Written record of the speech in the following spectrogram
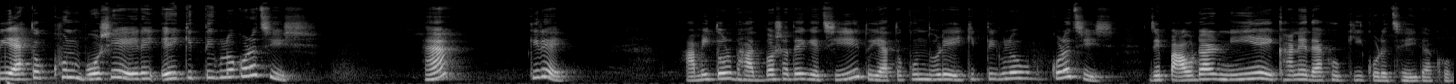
তুই এতক্ষণ বসে এর এই- এই কীর্তিগুলো করেছিস? হ্যাঁ? কিরে? আমি তোর ভাত বসাতে গেছি তুই এতক্ষণ ধরে এই কীর্তিগুলো করেছিস? যে পাউডার নিয়ে এখানে দেখো কি করেছে এই দেখো।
